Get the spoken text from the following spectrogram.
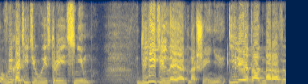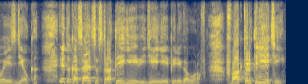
Вы хотите выстроить с ним длительное отношение или это одноразовая сделка. Это касается стратегии ведения переговоров. Фактор третий.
